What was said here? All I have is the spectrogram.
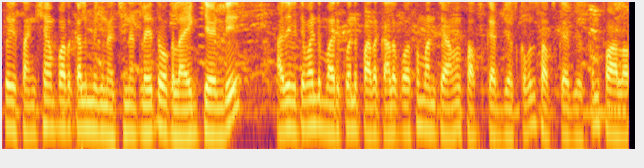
సో ఈ సంక్షేమ పథకాలు మీకు నచ్చినట్లయితే ఒక లైక్ చేయండి. అది ఇటువంటి మరికొన్ని పథకాల కోసం మన ఛానల్ సబ్స్క్రైబ్ చేసుకోవాలి. సబ్స్క్రైబ్ చేసుకొని ఫాలో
